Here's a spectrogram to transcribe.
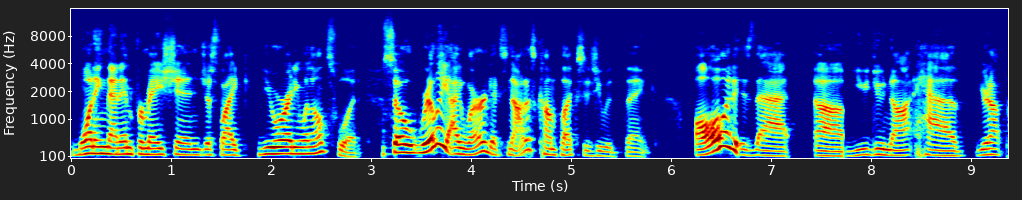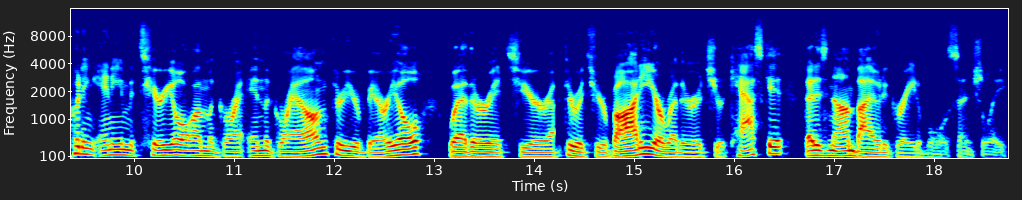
wanting that information just like you or anyone else would. So really I learned it's not as complex as you would think. All it is that um, you do not have you're not putting any material on the ground in the ground through your burial whether it's your uh, through it's your body or whether it's your casket that is non-biodegradable essentially.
